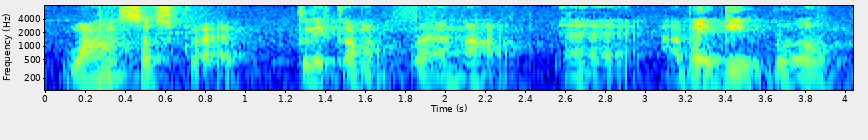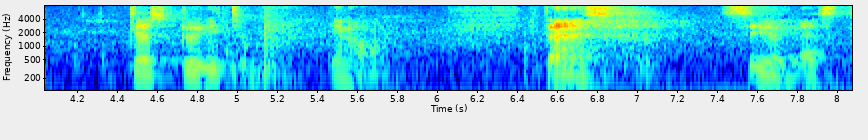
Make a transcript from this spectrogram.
One subscribe, click on right now. And I beg you, bro. Just do it to me, you know. Thanks. See you next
